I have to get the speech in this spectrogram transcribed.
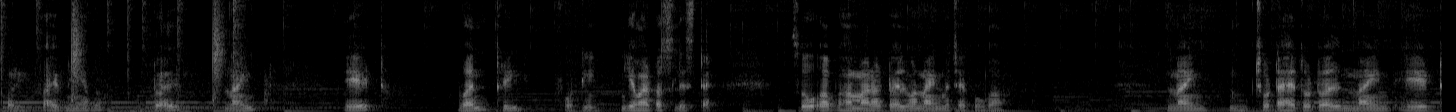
सॉरी फाइव नहीं है वो। Twelve nine eight one three fourteen ये हमारे पास लिस्ट है। सो so, अब हमारा ट्वेल्व और नाइन में चेक होगा। नाइन छोटा है तो twelve nine eight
